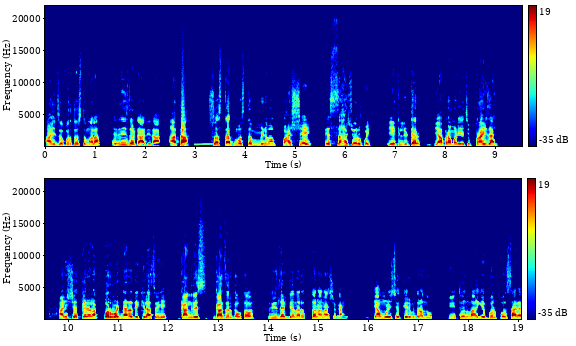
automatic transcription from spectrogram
आणि जबरदस्त मला रिझल्ट आलेला आहे. आता स्वस्तात मस्त मिनिमम पाचशे ते सहाशे रुपये एक लिटर याप्रमाणे याची प्राइस आहे. आणि शेतकऱ्याला परवडणारं देखील असं हे काँग्रेस गाजर गवतावर रिझल्ट देणारं तणनाशक आहे. त्यामुळे शेतकरी मित्रांनो इथून मागे भरपूर साऱ्या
